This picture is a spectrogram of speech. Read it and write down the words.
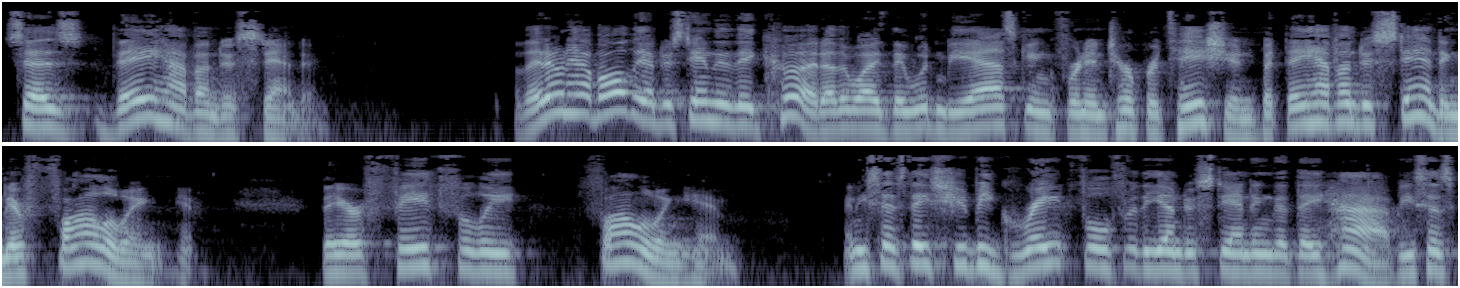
says they have understanding. They don't have all the understanding they could, otherwise, they wouldn't be asking for an interpretation, but they have understanding. They're following him, they are faithfully following him. And he says they should be grateful for the understanding that they have. He says,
